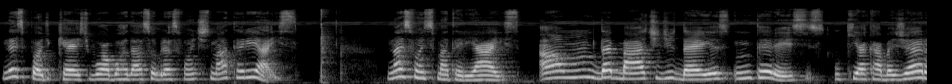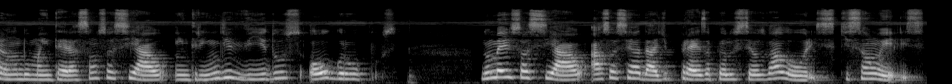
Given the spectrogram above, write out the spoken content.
Nesse podcast, vou abordar sobre as fontes materiais. Nas fontes materiais, há um debate de ideias e interesses, o que acaba gerando uma interação social entre indivíduos ou grupos. No meio social, a sociedade preza pelos seus valores, que são eles:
